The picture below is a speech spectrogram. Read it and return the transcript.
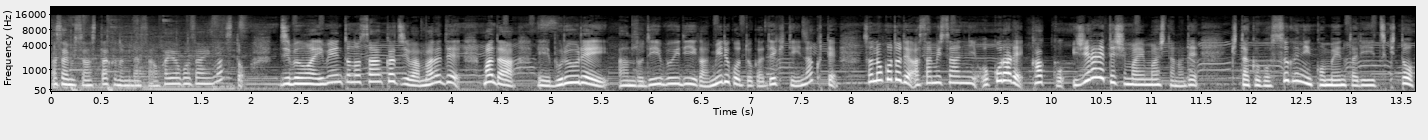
あさみさんスタッフの皆さんおはようございますと。自分はイベントの参加時はまるでまだ、えー、ブルーレイ &DVD が見ることができていなくてそのことであさみさんに怒られかっこいじられてしまいましたので帰宅後すぐにコメンタリー付きと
